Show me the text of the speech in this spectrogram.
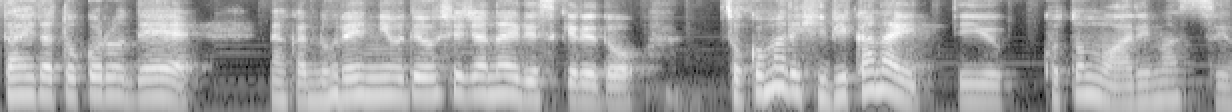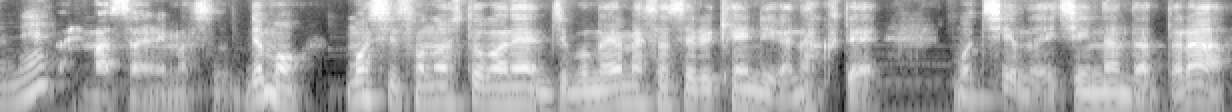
伝えたところでなんかのれんに腕押しじゃないですけれどそこまで響かないっていうこともありますよね。ありますあります。でももしその人がね自分が辞めさせる権利がなくてもうチームの一員なんだったら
